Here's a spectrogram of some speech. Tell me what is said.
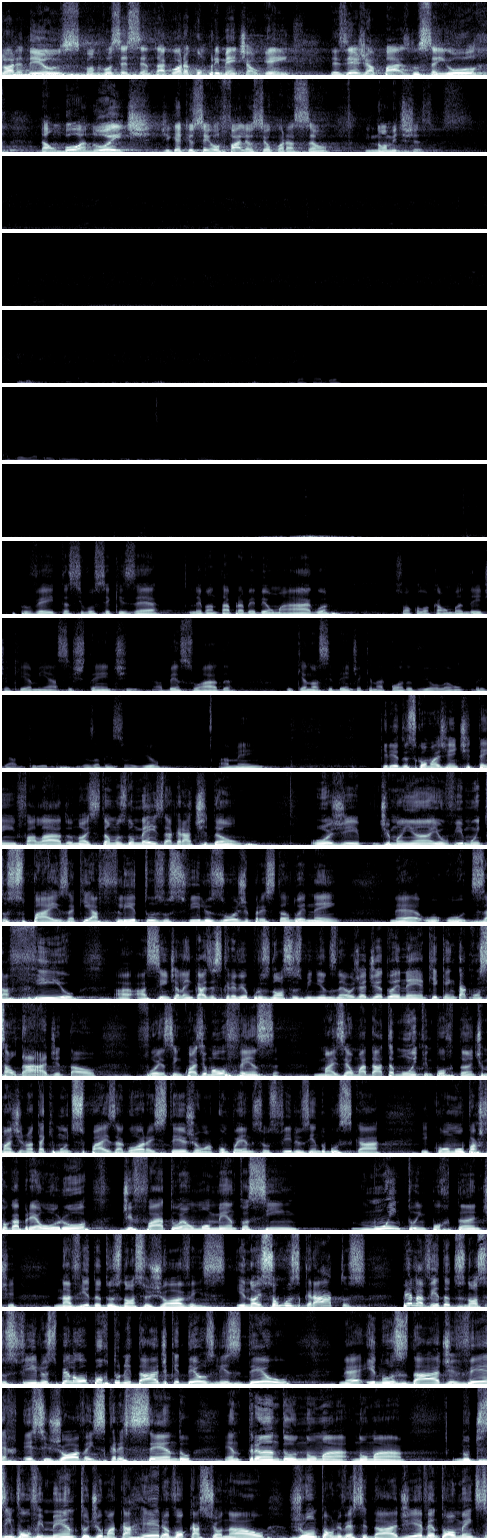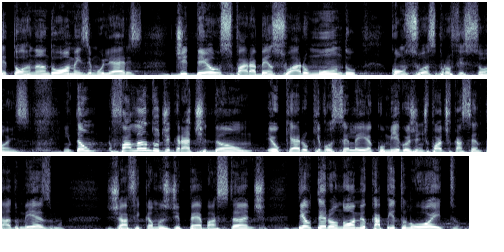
Glória a Deus. Quando você se sentar agora, cumprimente alguém, deseje a paz do Senhor, dá uma boa noite, diga que o Senhor fale ao seu coração, em nome de Jesus. Aproveita, se você quiser levantar para beber uma água, só colocar um band-aid aqui, a minha assistente abençoada, pequeno acidente aqui na corda do violão. Obrigado, querida. Deus abençoe, viu? Amém. Queridos, como a gente tem falado, nós estamos no mês da gratidão. Hoje de manhã eu vi muitos pais aqui aflitos, os filhos hoje prestando o Enem né, o, o desafio, a, a Cintia lá em casa escreveu para os nossos meninos, né, hoje é dia do Enem aqui, quem está com saudade e tal, foi assim, quase uma ofensa, mas é uma data muito importante, imagino até que muitos pais agora estejam acompanhando seus filhos, indo buscar, e como o pastor Gabriel orou, de fato é um momento assim, muito importante na vida dos nossos jovens, e nós somos gratos pela vida dos nossos filhos, pela oportunidade que Deus lhes deu, né, e nos dá de ver esses jovens crescendo, entrando numa, numa, no desenvolvimento de uma carreira vocacional junto à universidade e eventualmente se tornando homens e mulheres de Deus para abençoar o mundo com suas profissões. Então, falando de gratidão, eu quero que você leia comigo, a gente pode ficar sentado mesmo, já ficamos de pé bastante. Deuteronômio capítulo 8.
